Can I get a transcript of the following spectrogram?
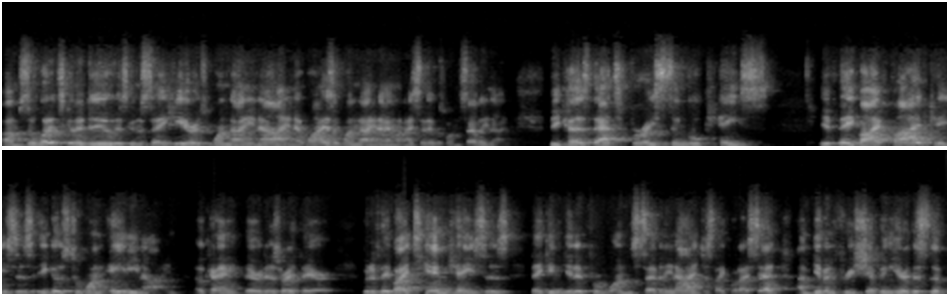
Um, so what it's going to do is going to say here it's 199. Now, why is it 199 when I said it was 179? Because that's for a single case. If they buy five cases, it goes to 189. Okay, there it is right there. But if they buy 10 cases, they can get it for 179 just like what I said. I'm giving free shipping here. This is a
